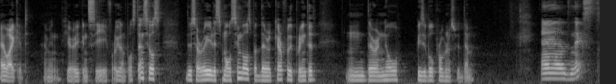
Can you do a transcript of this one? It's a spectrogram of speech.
I like it. I mean, here you can see, for example, stencils. These are really small symbols, but they're carefully printed. There are no visible problems with them. And next,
